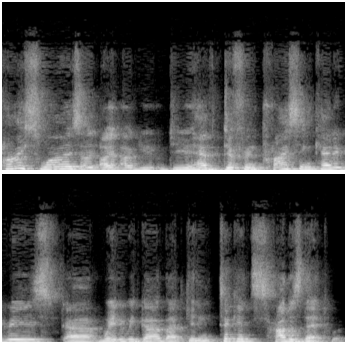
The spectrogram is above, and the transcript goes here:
price wise are, are, you, do you have different pricing categories? Uh, where do we go about getting tickets? How does that work?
